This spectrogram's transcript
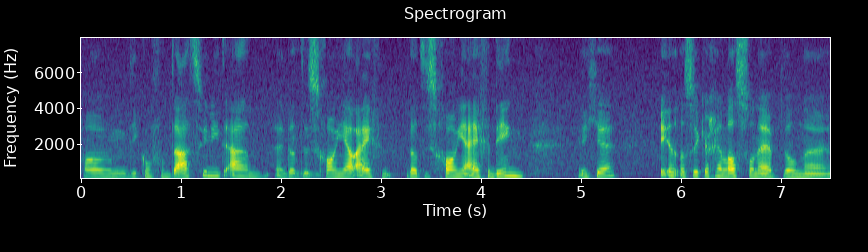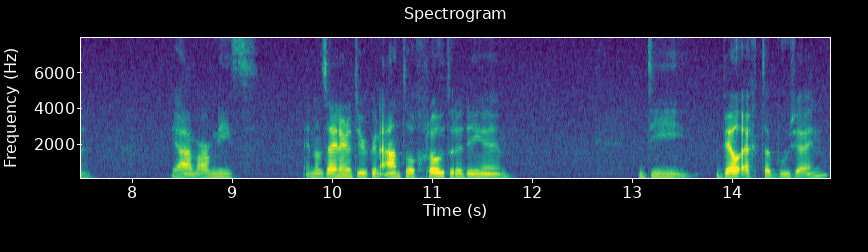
gewoon die confrontatie niet aan. En dat is Mhm. gewoon jouw eigen, dat is gewoon je eigen ding. Weet je? Als ik er geen last van heb, dan eh, ja, waarom niet? En dan zijn er natuurlijk een aantal grotere dingen die wel echt taboe zijn.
